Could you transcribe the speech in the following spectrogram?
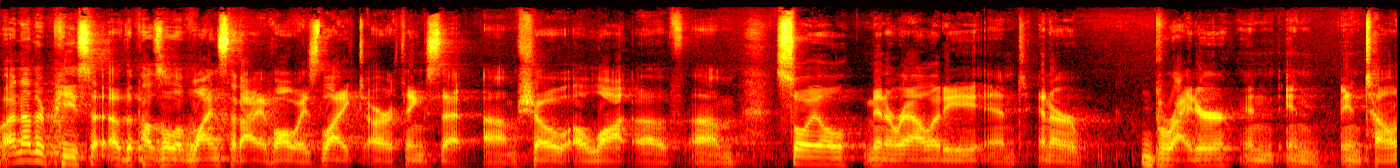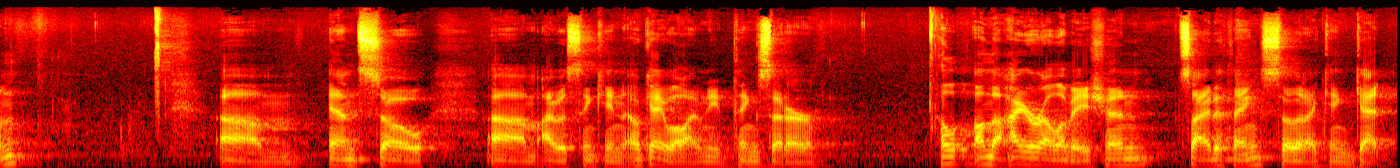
another piece of the puzzle of wines that I have always liked are things that um, show a lot of um, soil, minerality, and, and are brighter in, in, in tone. Um, and so um, I was thinking, okay, well, I need things that are on the higher elevation side of things so that I can get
